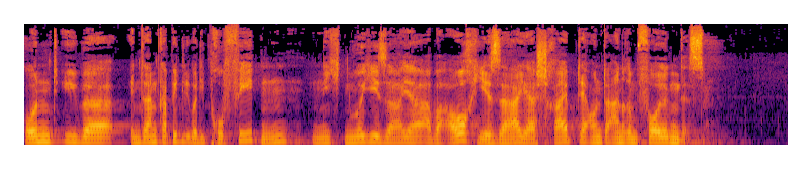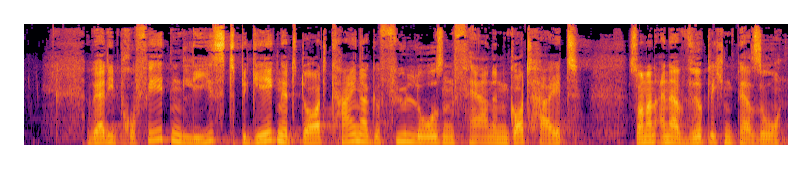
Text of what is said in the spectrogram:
und über, in seinem Kapitel über die Propheten, nicht nur Jesaja, aber auch Jesaja, schreibt er unter anderem Folgendes. Wer die Propheten liest, begegnet dort keiner gefühllosen, fernen Gottheit, sondern einer wirklichen Person.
